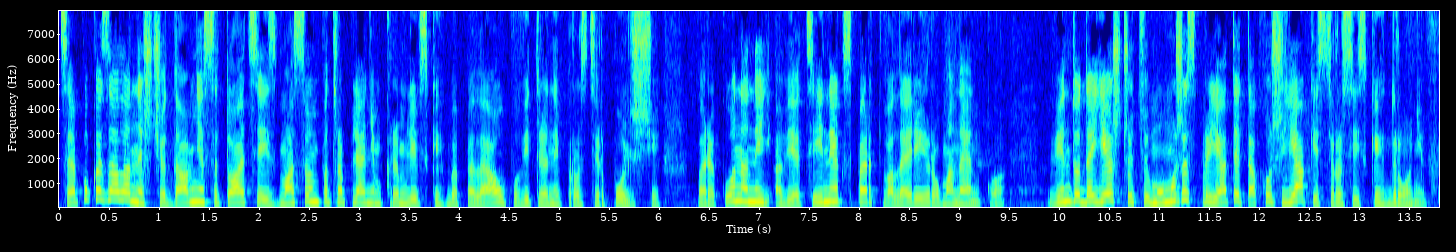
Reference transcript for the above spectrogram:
Це показала нещодавня ситуація із масовим потраплянням кремлівських БПЛА у повітряний простір Польщі. Переконаний авіаційний експерт Валерій Романенко. Він додає, що цьому може сприяти також якість російських дронів.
